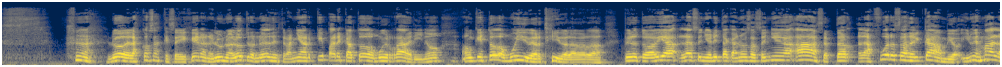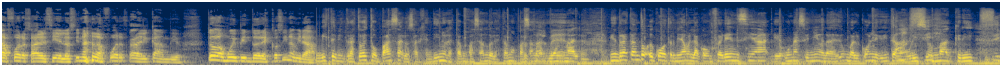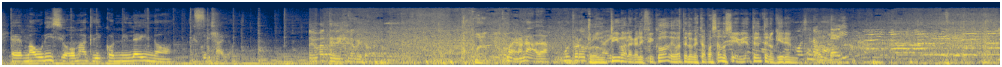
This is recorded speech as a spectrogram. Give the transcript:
Luego de las cosas que se dijeron el uno al otro, no es de extrañar que parezca todo muy rari, ¿no? Aunque es todo muy divertido, la verdad. Pero todavía la señorita Canosa se niega a aceptar las fuerzas del cambio. Y no es más la fuerza del cielo, sino la fuerza del cambio. Todo muy pintoresco. Si no, mirá. Viste, mientras todo esto pasa, los argentinos la están pasando, la estamos pasando muy mal. Mientras tanto, hoy cuando terminamos la conferencia, eh, una señora desde un balcón le grita a Mauricio Macri, eh, Mauricio o Macri, con Milei no. Escúchalo. Bueno, nada, muy productiva. Productiva la calificó, debate lo que está pasando. Sí, evidentemente no quieren. a Milei.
